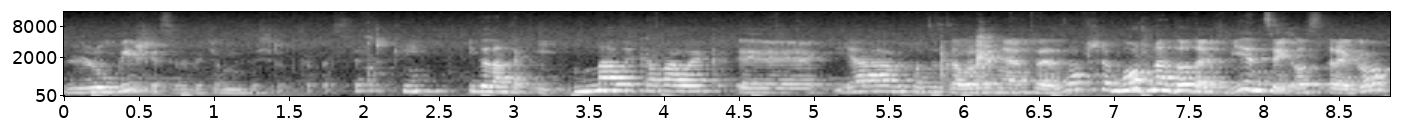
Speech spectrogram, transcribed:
lubisz, ja sobie wyciągnę ze środka pesteczki i dodam taki mały kawałek. Yy, ja wychodzę z założenia, że zawsze można dodać więcej ostrego,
